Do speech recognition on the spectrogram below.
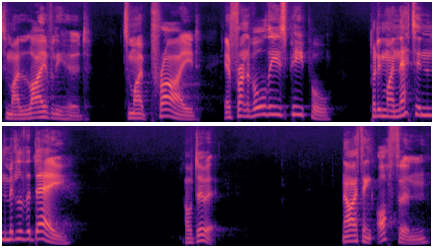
to my livelihood, to my pride, in front of all these people, putting my net in in the middle of the day. I'll do it. Now, I think often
